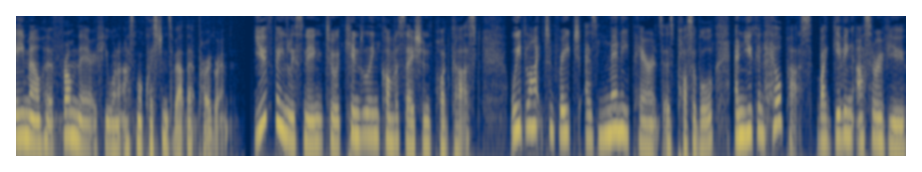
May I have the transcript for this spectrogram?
email her from there if you want to ask more questions about that program. You've been listening to a Kinderling Conversation podcast. We'd like to reach as many parents as possible, and you can help us by giving us a review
